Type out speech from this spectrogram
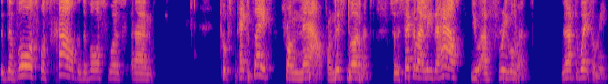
the divorce was chal, the divorce was um, took, takes place from now, from this moment. So the second I leave the house, you are free woman. You don't have to wait for me.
